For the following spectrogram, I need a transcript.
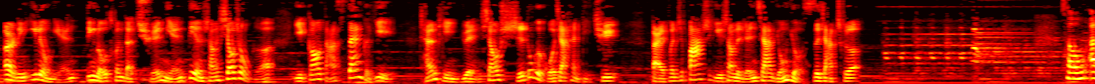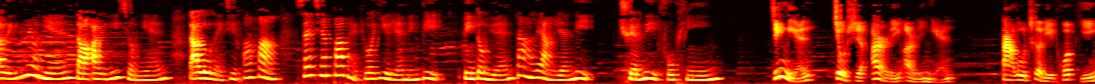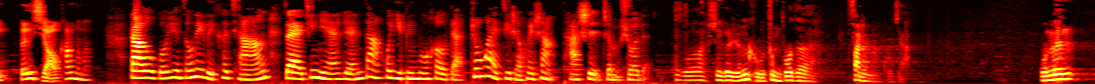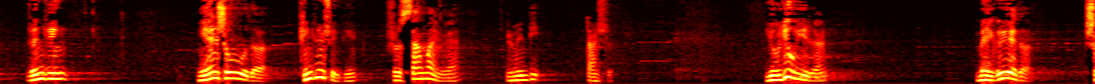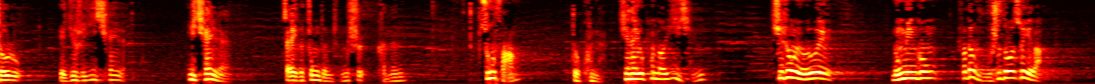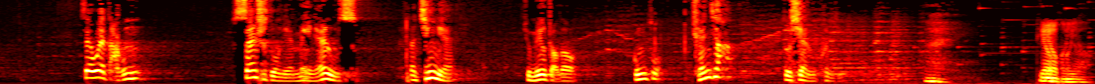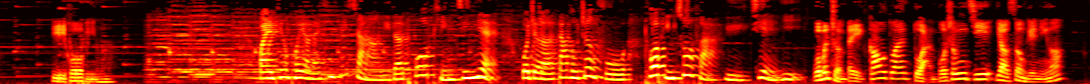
二零一六年，丁楼村的全年电商销售额已高达三个亿，产品远销十多个国家和地区，百分之八十以上的人家拥有私家车。从二零一六年到二零一九年，大陆累计发放三千八百多亿人民币，并动员大量人力，全力扶贫。今年就是二零二零年，大陆彻底脱贫奔小康了吗？大陆国务院总理李克强在今年人大会议闭幕后的中外记者会上，他是这么说的：“中国是一个人口众多的发展中国家，我们人均年收入的平均水平是三万元人民币，但是有六亿人每个月的收入也就是一千元，一千元。”在一个中等城市，可能租房都困难。现在又碰到疫情，其中有一位农民工说他五十多岁了，在外打工三十多年，每年如此，但今年就没有找到工作，全家都陷入困境。唉，听众朋友，你脱贫了吗？欢迎听众朋友来信分享你的脱贫经验，或者大陆政府脱贫做法与建议。我们准备高端短波收音机要送给您哦。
